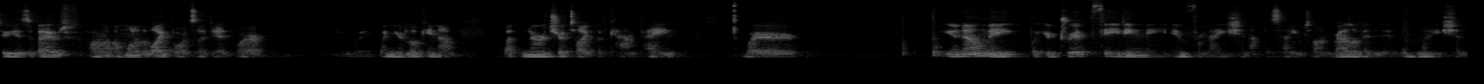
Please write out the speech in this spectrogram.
to you about on, on one of the whiteboards I did, where when you're looking at that nurture type of campaign, where you know me, but you're drip feeding me information at the same time, relevant information,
